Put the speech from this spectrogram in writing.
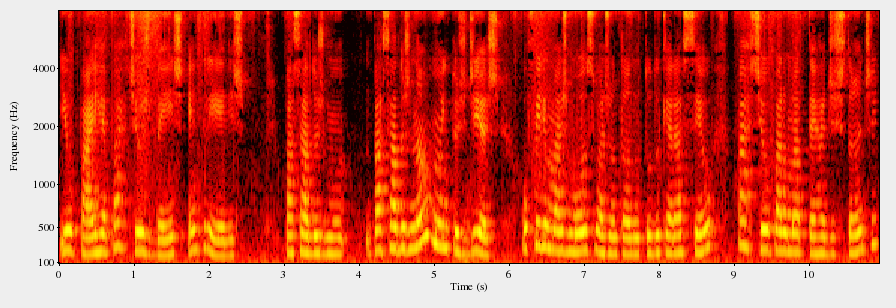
E o pai repartiu os bens entre eles. Passados, passados não muitos dias, o filho mais moço, ajuntando tudo que era seu, partiu para uma terra distante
